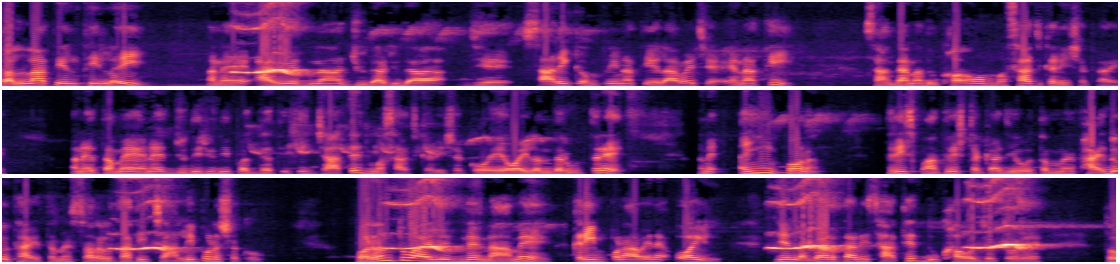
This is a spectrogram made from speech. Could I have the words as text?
તલના તેલથી લઈ અને આયુર્વેદના જુદા જુદા જે સારી કંપનીના તેલ આવે છે, એનાથી સાંધાના દુખાવામાં મસાજ કરી શકાય અને તમે એને જુદી જુદી પદ્ધતિથી જાતે જ મસાજ કરી શકો. એ ઓઇલ અંદર ઉતરે અને અહીં પણ ત્રીસ પાંત્રીસ ટકા જેવો તમને ફાયદો થાય, તમે સરળતાથી ચાલી પણ શકો. પરંતુ આયુર્વેદને નામે ક્રીમ પણ આવે ને ઓઇલ જે લગાડતાની સાથે જ દુખાવો જતો રહે, તો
